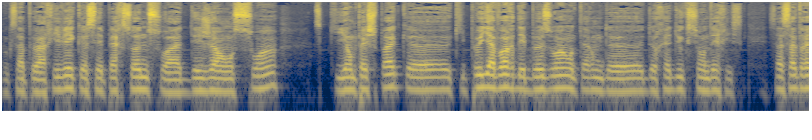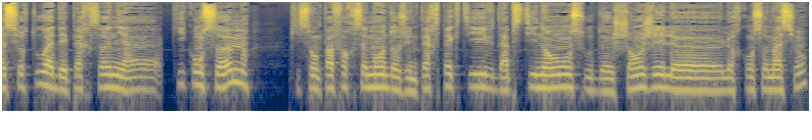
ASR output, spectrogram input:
Donc ça peut arriver que ces personnes soient déjà en soins, ce qui n'empêche pas qu'il peut y avoir des besoins en termes de, réduction des risques. Ça s'adresse surtout à des personnes qui consomment, qui sont pas forcément dans une perspective d'abstinence ou de changer le, leur consommation,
